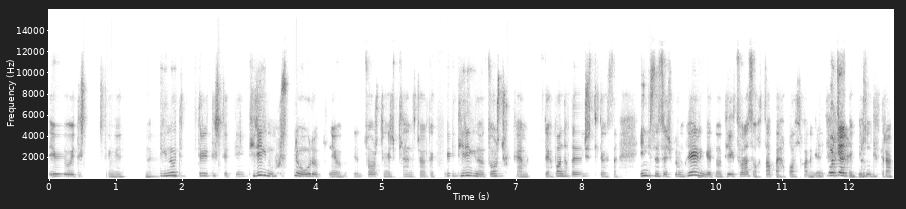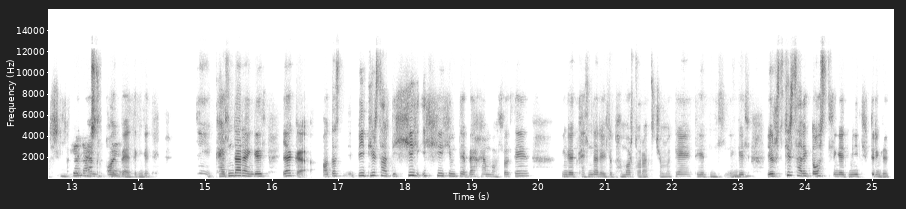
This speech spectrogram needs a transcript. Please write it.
юу гэдэг чинь ингээд тэгнүүд дээр гэдэг чинь тийм. Тэрийг нөхөснөө өөрөө зурж ингэж планж байдаг. Би тэрийг нөө зурж өгөх амар Японд хатаа хөтөлдөг гэсэн. Энэ бизнес биш бүр үнэхээр ингээд нөө тийг зураас хугацаа байхгүй болохоор ингээд бэлэн дэвтэр авч шиг. Амар гоё байдаг ингээд тийм календараа ингээд яг одоо би тэр сард их их хийх юмтай байх юм болоо тийм ингээд календараа илүү томоор зураад ч юм уу тий. Тэгээд ингээд ерөөс тэр сарыг дуустал ингээд миний дэвтэр ингээд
